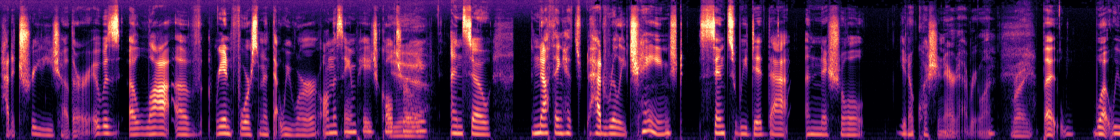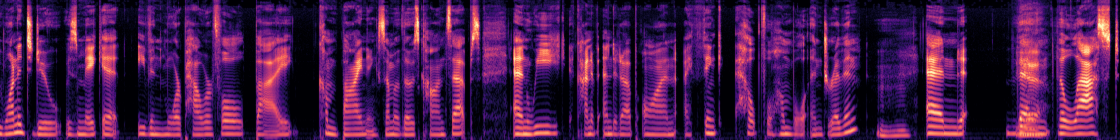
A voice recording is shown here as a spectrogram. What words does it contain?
how to treat each other. It was a lot of reinforcement that we were on the same page culturally. Yeah. And so nothing has had really changed since we did that initial, you know, questionnaire to everyone. right But what we wanted to do was make it even more powerful by combining some of those concepts. And we kind of ended up on, I think, helpful, humble, and driven. mm-hmm. And then Yeah. the last,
